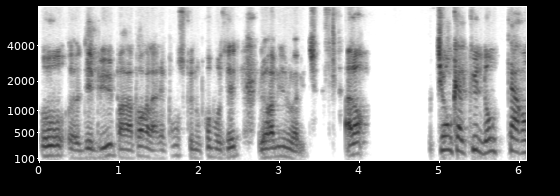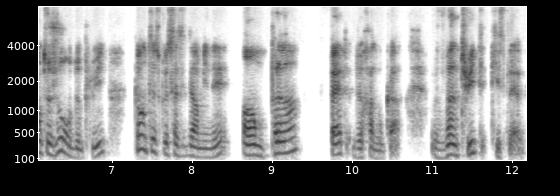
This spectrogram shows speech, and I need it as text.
au euh, début par rapport à la réponse que nous proposait le Rabbi Lubavitch. Alors, si on calcule donc 40 jours de pluie, quand est-ce que ça s'est terminé? En plein de Hanouka, 28 qui se lèvent.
